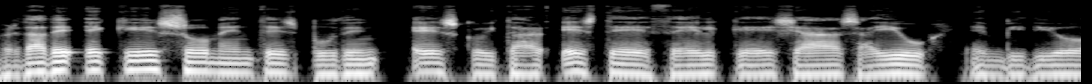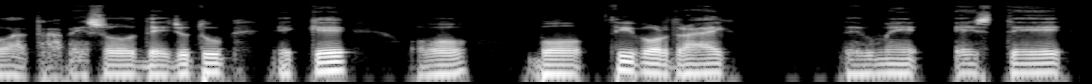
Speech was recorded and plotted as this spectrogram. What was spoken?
verdade é que somentes puden escoitar este cel que xa saiu en vídeo a traveso de Youtube e que o bo Cibordrive deume este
